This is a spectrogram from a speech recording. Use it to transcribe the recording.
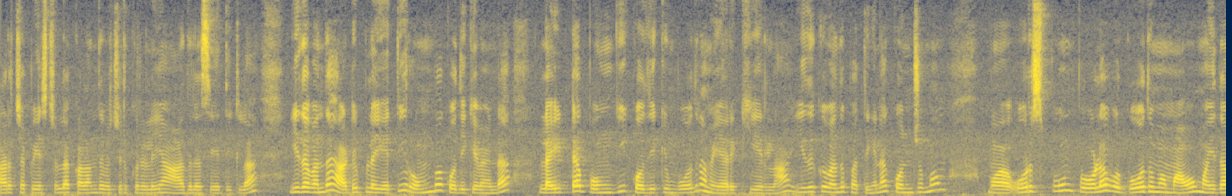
அரைச்ச பேஸ்ட்டெல்லாம் கலந்து வச்சுருக்கிற இல்லையா அதில் சேர்த்திக்கலாம். இதை வந்து அடுப்பில் ஏற்றி ரொம்ப கொதிக்க வேண்டாம். லைட்டாக பொங்கி கொதிக்கும் போது நம்ம இறக்கிடலாம். இதுக்கு வந்து பார்த்திங்கன்னா கொஞ்சமும் ஒரு ஸ்பூன் போல் ஒரு கோதுமை மாவோ மைதா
